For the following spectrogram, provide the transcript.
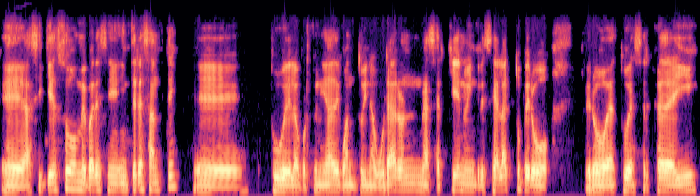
Eh, así que eso me parece interesante. Eh, tuve la oportunidad de cuando inauguraron, me acerqué, no ingresé al acto, pero, pero estuve cerca de ahí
